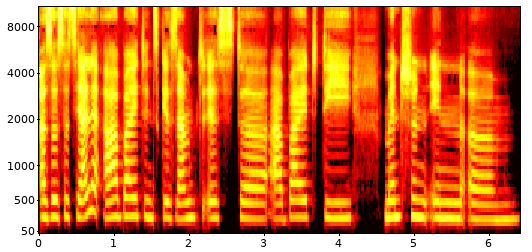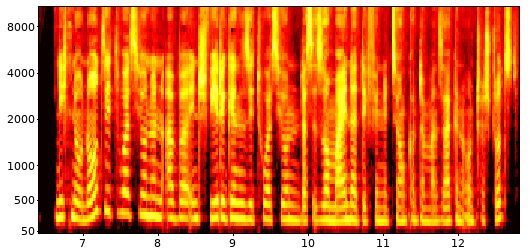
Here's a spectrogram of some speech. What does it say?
also soziale Arbeit insgesamt ist äh, Arbeit, die Menschen in ähm, nicht nur Notsituationen, aber in schwierigen Situationen, das ist so meine Definition, könnte man sagen, unterstützt.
